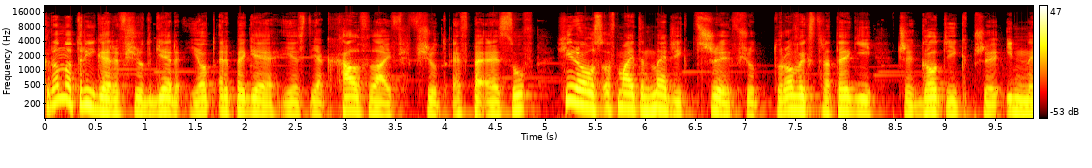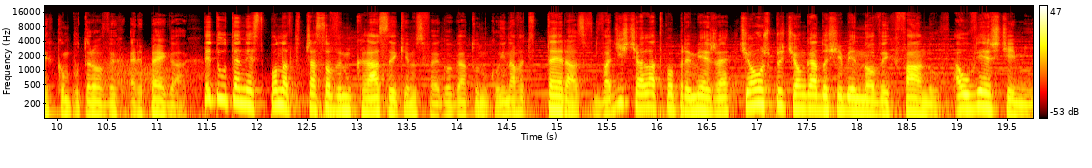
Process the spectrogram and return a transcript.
Chrono Trigger wśród gier JRPG jest jak Half-Life wśród FPS-ów, Heroes of Might and Magic 3 wśród turowych strategii, czy Gothic przy innych komputerowych RPGach. Tytuł ten jest ponadczasowym klasykiem swojego gatunku i nawet teraz, w 20 lat po premierze, wciąż przyciąga do siebie nowych fanów. A uwierzcie mi,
